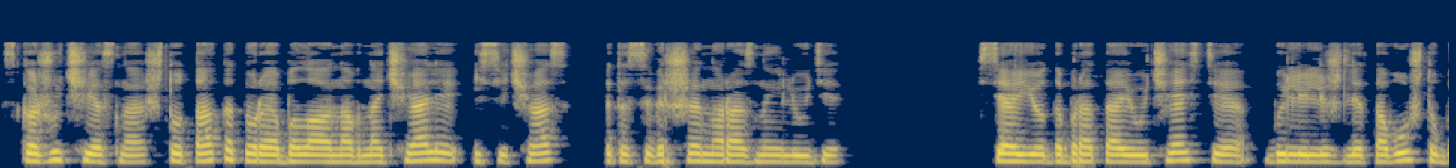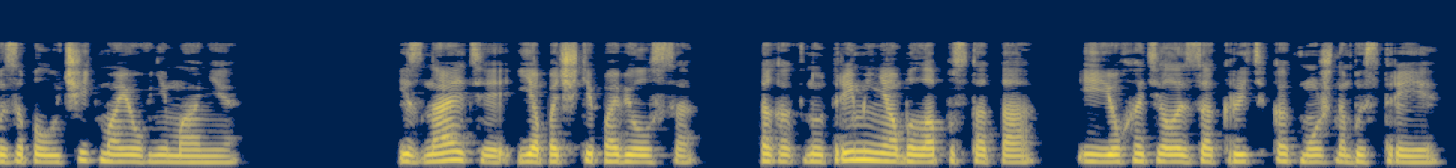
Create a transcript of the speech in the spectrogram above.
Скажу честно, что та, которая была она в начале и сейчас, это совершенно разные люди. Вся ее доброта и участие были лишь для того, чтобы заполучить мое внимание. И знаете, я почти повелся, так как внутри меня была пустота, и ее хотелось закрыть как можно быстрее.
